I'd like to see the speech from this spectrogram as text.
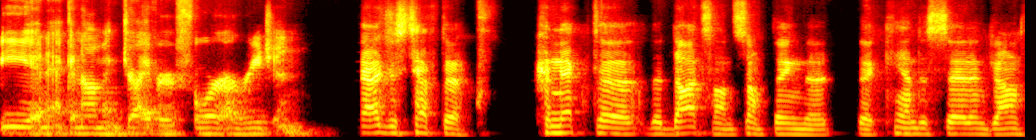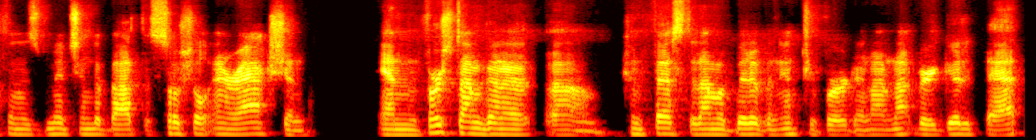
be an economic driver for our region. I just have to connect uh, the dots on something that that candace said and jonathan has mentioned about the social interaction. And first i'm going to um, confess that i'm a bit of an introvert and i'm not very good at that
